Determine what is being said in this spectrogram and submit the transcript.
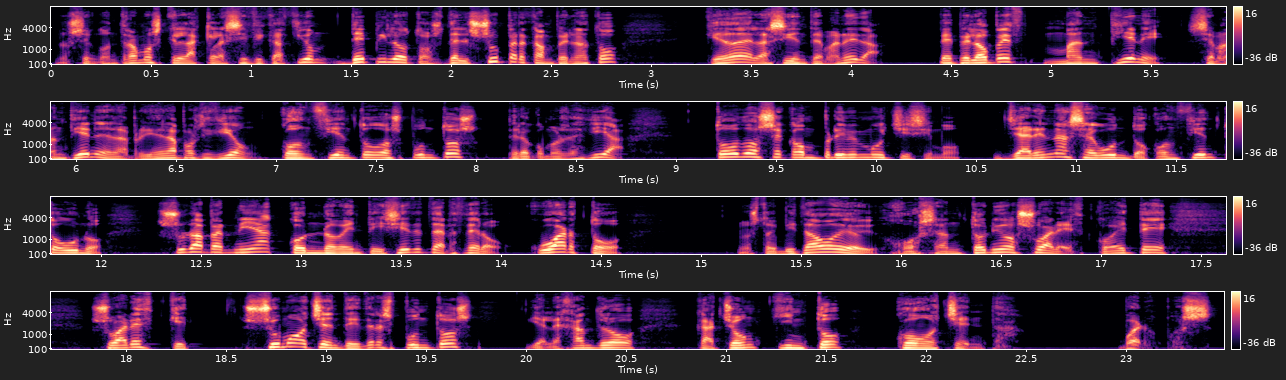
nos encontramos que la clasificación de pilotos del supercampeonato queda de la siguiente manera. Pepe López mantiene, se mantiene en la primera posición con 102 puntos, pero como os decía, todo se comprime muchísimo. Yarena segundo con 101, Sura Pernía con 97 tercero, cuarto. Nuestro invitado de hoy, José Antonio Suárez, cohete Suárez que suma 83 puntos y Alejandro Cachón quinto con 80. Bueno, pues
